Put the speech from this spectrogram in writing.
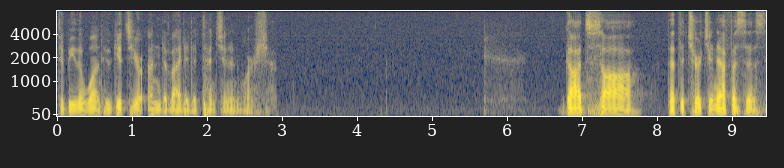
to be the one who gets your undivided attention and worship. God saw that the church in Ephesus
